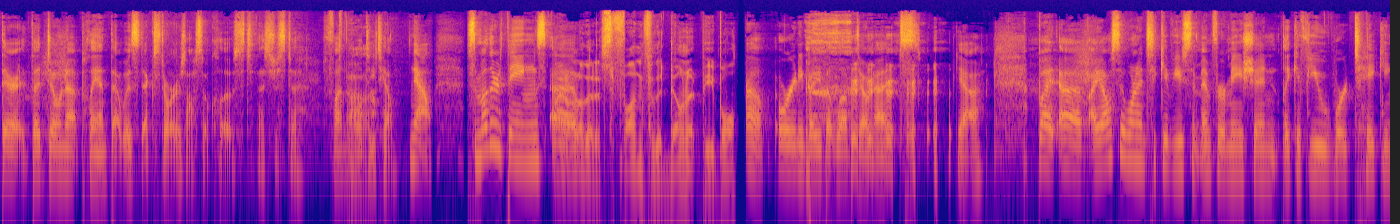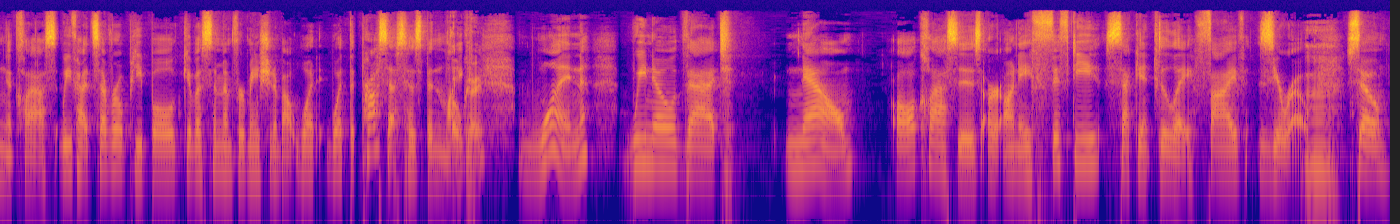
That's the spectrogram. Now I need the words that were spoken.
there, the donut plant that was next door is also closed. That's just a fun little detail. Now, some other things. I don't uh, know that it's fun for the donut people. Oh, or anybody that loved donuts. yeah. But uh, I also wanted to give you some information. Like if you were taking a class, we've had several people give us some information about what, what the process has been like. Okay. One, we know that now all classes are on a 50 second delay, five zero. So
